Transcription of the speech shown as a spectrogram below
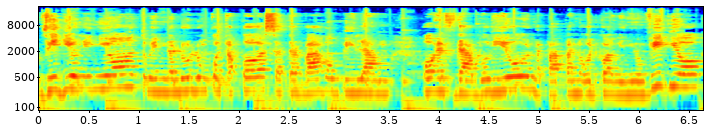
video ninyo tuwing nalulungkot ako sa trabaho bilang OFW, napapanood ko ang inyong video,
